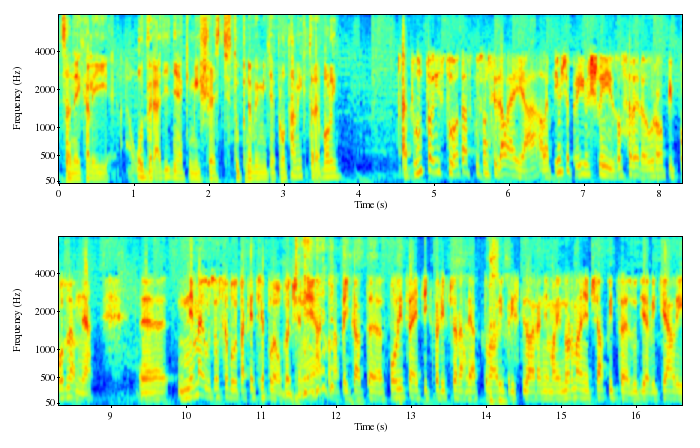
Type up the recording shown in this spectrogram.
sa nechali odradiť nejakými 6 stupňovými teplotami, ktoré boli? A túto istú otázku som si dal aj ja, ale tým, že prišli zo severu Európy, podľa mňa nemajú so sebou také teplé oblečenie, ako napríklad e, policajti, ktorí včera hliadkovali pri Stylárane, mali normálne čapice, ľudia vyťahli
